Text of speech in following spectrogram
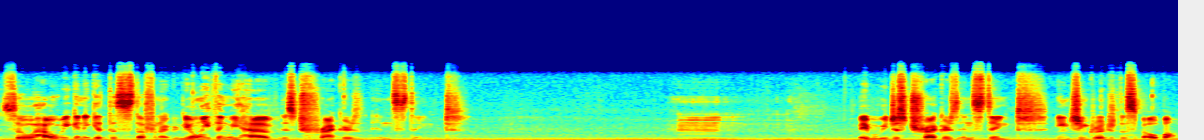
so, how are we going to get this stuff in our... The only thing we have is Tracker's Instinct. Hmm. Maybe we just Tracker's Instinct, Ancient Grudge the Spellbomb? That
